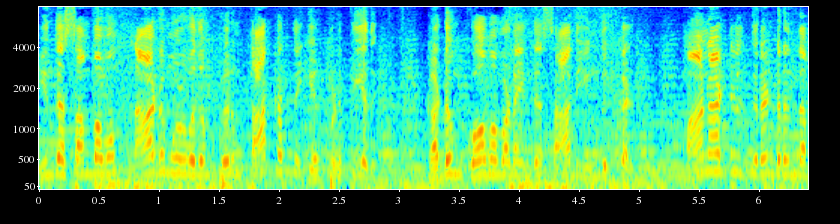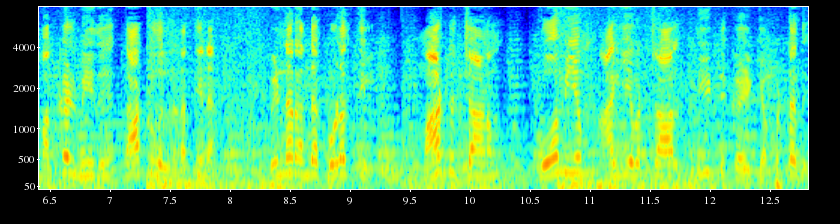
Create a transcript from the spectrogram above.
இந்த சம்பவம் நாடு முழுவதும் பெரும் தாக்கத்தை ஏற்படுத்தியது. கடும் கோபமடைந்த சாதி இந்துக்கள் மாநாட்டில் திரண்டிருந்த மக்கள் மீது தாக்குதல் நடத்தினர். பின்னர் அந்த குளத்தில் மாட்டுச்சாணம் கோமியம் ஆகியவற்றால் தீட்டு கழிக்கப்பட்டது.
